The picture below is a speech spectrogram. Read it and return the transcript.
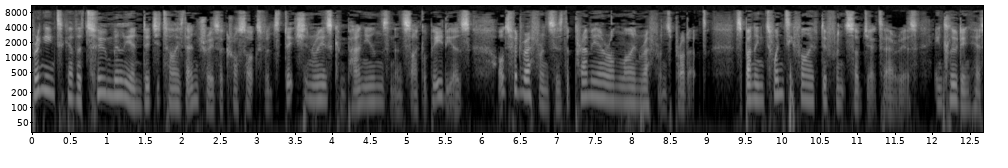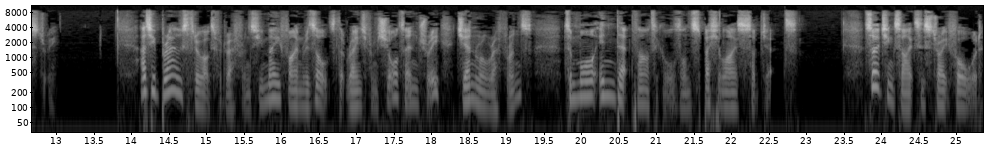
Bringing together 2 million digitised entries across Oxford's dictionaries, companions and encyclopedias, Oxford Reference is the premier online reference product, spanning 25 different subject areas, including history. As you browse through Oxford Reference, you may find results that range from short entry, general reference, to more in-depth articles on specialised subjects. Searching sites is straightforward.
